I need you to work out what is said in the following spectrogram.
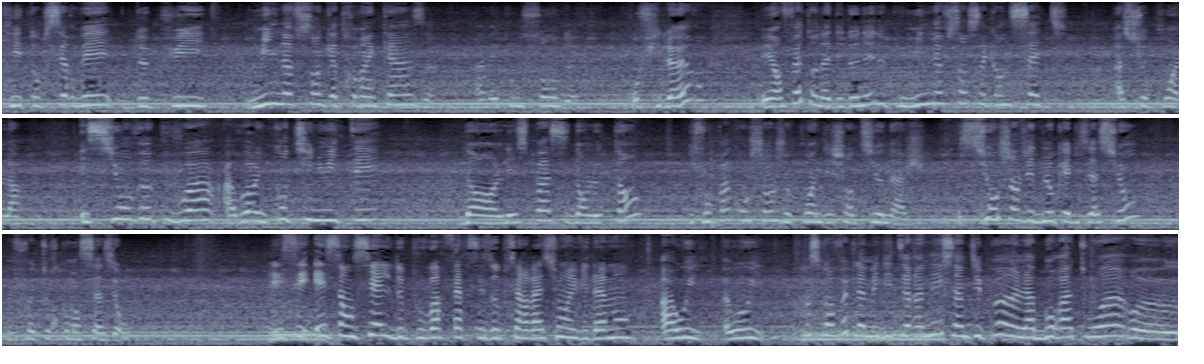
qui est observé depuis 1995 avec une sonde profileur. Et en fait, on a des données depuis 1957 à ce point-là. Et si on veut pouvoir avoir une continuité dans l'espace et dans le temps, il ne faut pas qu'on change de point d'échantillonnage. Si on changeait de localisation, il faut tout recommencer à zéro. Et c'est essentiel de pouvoir faire ces observations évidemment. Ah oui, ah oui. Parce qu'en fait, la Méditerranée, c'est un petit peu un laboratoire euh,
